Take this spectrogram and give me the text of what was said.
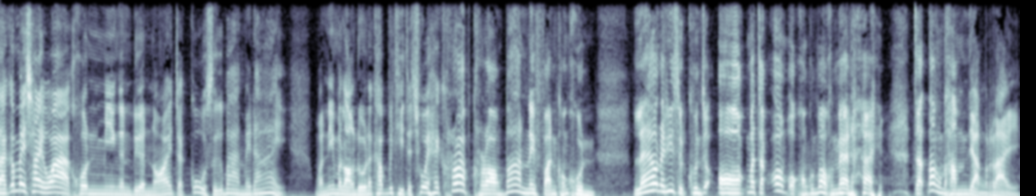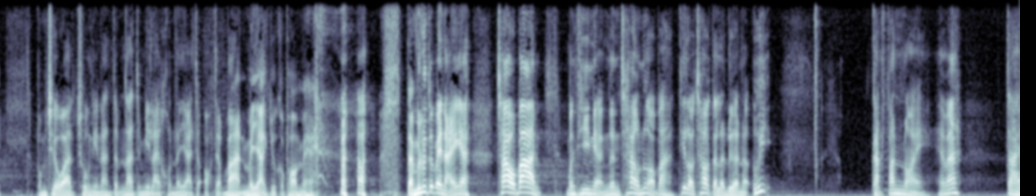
แต่ก็ไม่ใช่ว่าคนมีเงินเดือนน้อยจะกู้ซื้อบ้านไม่ได้ วันนี้มาลองดูนะครับ วิธีจะช่วยให้ครอบครองบ้านในฝันของคุณ แล้วในที่สุดคุณจะออกมาจากอ้อมอกของคุณพ่อคุณแม่ได้ จะต้องทำอย่างไร ผมเชื่อว่าช่วงนี้นะน่าจะมีหลายคนนะอยากจะออกจากบ้านไม่อยากอยู่กับพ่อแม่ แต่ไม่รู้จะไปไหนไงเช่าบ้านบางทีเนี่ยเงินเช่านึกออกป่ะที่เราเช่าแต่ละเดือนอะเอ้ยกัดฟันหน่อยใช่ไหมจ่าย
